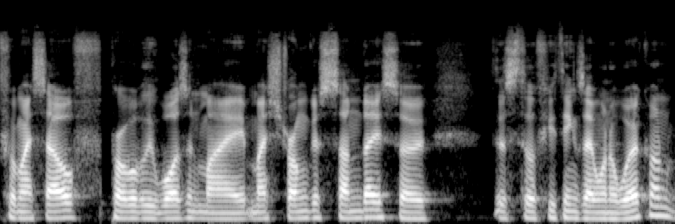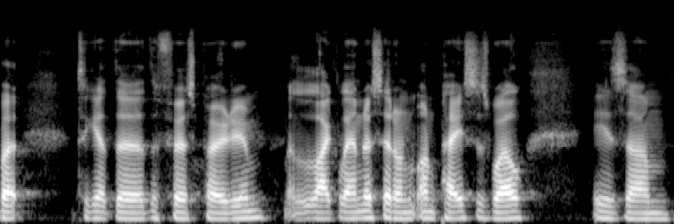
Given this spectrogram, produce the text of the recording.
for myself, probably wasn't my my strongest Sunday. So there's still a few things I want to work on, but to get the the first podium, like Lando said, on, on pace as well, is um,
